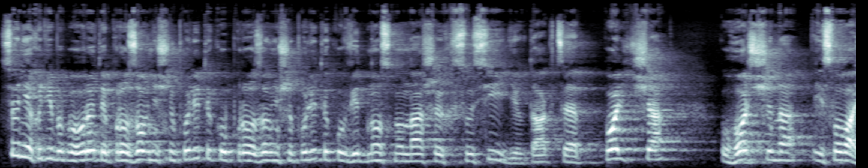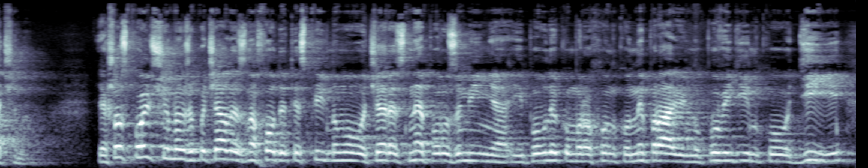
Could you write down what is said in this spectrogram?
Сьогодні я хотів би поговорити про зовнішню політику, про зовнішню політику відносно наших сусідів. Так, це Польща, Угорщина і Словаччина. Якщо з Польщею ми вже почали знаходити спільну мову через непорозуміння і по великому рахунку неправильну поведінку дії.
